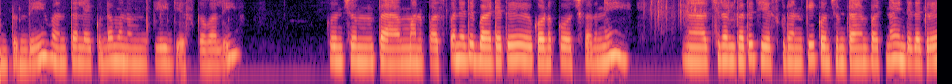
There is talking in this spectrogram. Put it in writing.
ఉంటుంది. ఇవంతా లేకుండా మనం క్లీన్ చేసుకోవాలి. కొంచెం ప్యా మన పసుపు అనేది బయట అయితే కొనుక్కోవచ్చు కదండి. న్యాచురల్గా అయితే చేసుకోవడానికి కొంచెం టైం పట్టినా ఇంటి దగ్గరే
